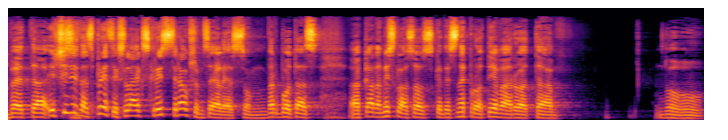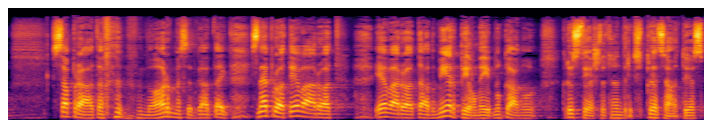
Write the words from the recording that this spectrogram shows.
Bet uh, šis ir tāds priecīgs laiks, Kristus ir augšām cēlies. Varbūt tās uh, kādam izklausās, kad es neprotu ievērot uh, nu, saprāta normas, kā teikt. Es neprotu ievērot, ievērot tādu mierpilnību, nu kā nu, kristieši tad nedrīkst priecāties.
